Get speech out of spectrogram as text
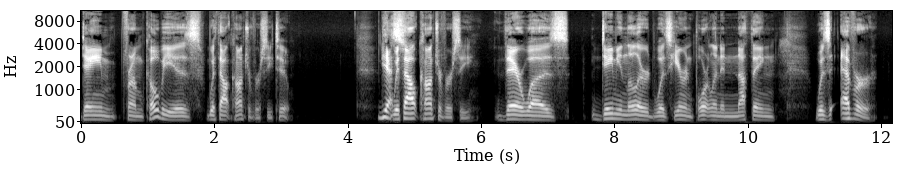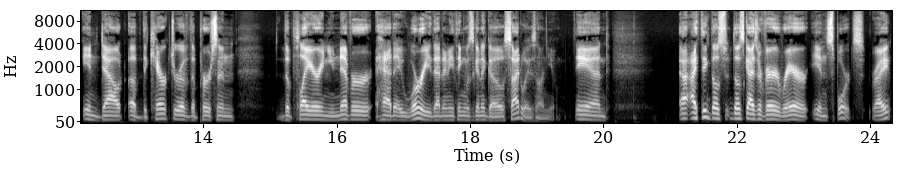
Dame from Kobe is without controversy too. Yes. Without controversy, there was Damian Lillard was here in Portland and nothing was ever in doubt of the character of the person, the player, and you never had a worry that anything was going to go sideways on you. And I think those those guys are very rare in sports, right?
